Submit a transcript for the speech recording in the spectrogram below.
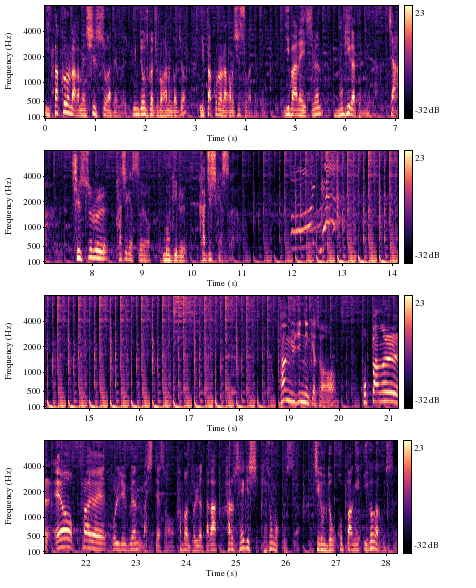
입 밖으로 나가면 실수가 되고요. 윤정수가 주로 하는 거죠. 입 밖으로 나가면 실수가 되고 입 안에 있으면 무기가 됩니다. 자, 실수를 하시겠어요? 무기를 가지시겠어요? 황유진님께서 호빵을 에어프라이어에 돌리면 맛있대서 한번 돌렸다가 하루 세 개씩 계속 먹고 있어요. 지금도 호빵이 익어가고 있어요.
